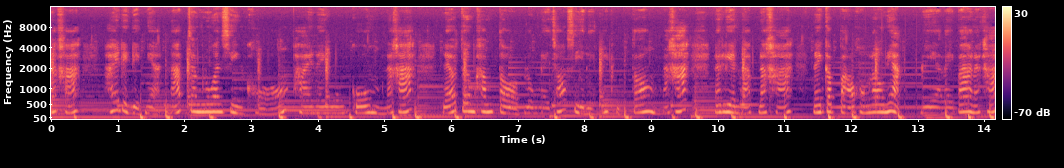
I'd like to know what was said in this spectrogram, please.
นะคะ ให้เด็กๆเนี่ยนับจำนวนสิ่งของภายในวงกลมนะคะแล้วเติมคำตอบลงในช่องสี่เหลี่ยมให้ถูกต้องนะคะ นักเรียนนับนะคะ ในกระเป๋าของเราเนี่ยมีอะไรบ้างนะคะ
